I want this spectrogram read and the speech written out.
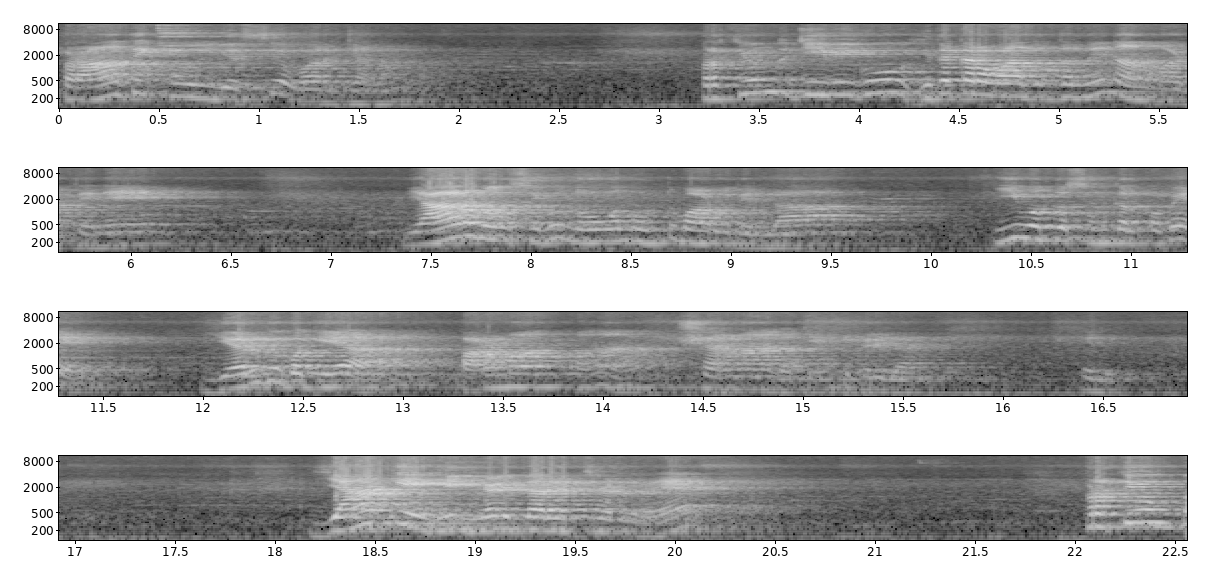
ಪ್ರಾತಿಕೂಲ್ಯಸ್ಯ ವರ್ಜನ. ಪ್ರತಿಯೊಂದು ಜೀವಿಗೂ ಹಿತಕರವಾದದ್ದನ್ನೇ ನಾನು ಮಾಡ್ತೇನೆ. ಯಾರ ಮನಸ್ಸಿಗೂ ನೋವನ್ನು ಉಂಟು ಮಾಡುವುದಿಲ್ಲ ಈ ಒಂದು ಸಂಕಲ್ಪವೇ ಎರಡು ಬಗೆಯ ಪರಮಾತ್ಮನ ಶರಣಾಗತಿ ಅಂತ ಹೇಳಿದ್ದಾರೆ. ಇಲ್ಲಿ ಯಾಕೆ ಹೀಗೆ ಹೇಳಿದ್ದಾರೆ ಅಂತ ಹೇಳಿದ್ರೆ ಪ್ರತಿಯೊಬ್ಬ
